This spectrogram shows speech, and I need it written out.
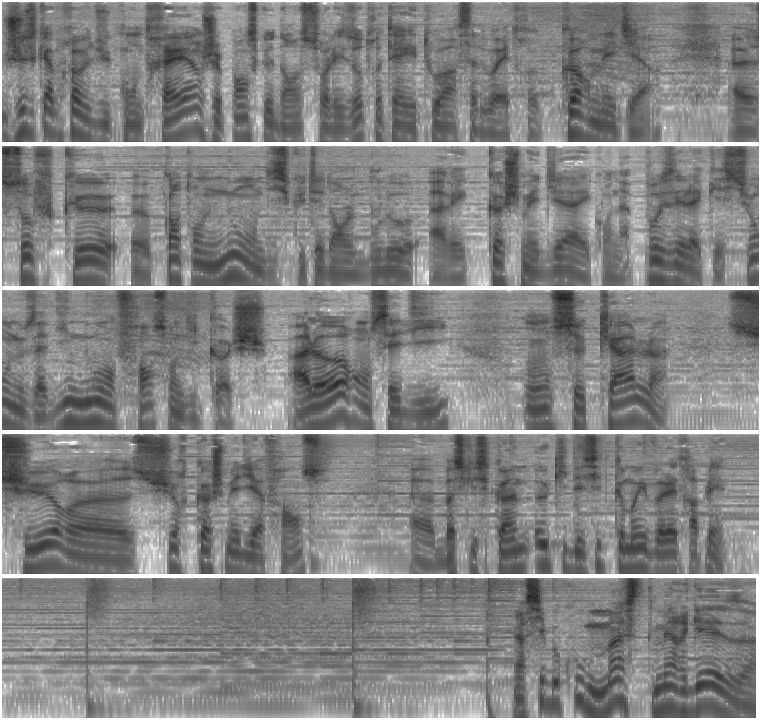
jusqu'à preuve du contraire, je pense que sur les autres territoires, ça doit être Core Media. Euh, sauf que euh, quand nous, on discutait dans le boulot avec Koch Media et qu'on a posé la question, on nous a dit, nous en France, on dit Koch. Alors, on s'est dit, on se cale sur, sur Koch Media France, parce que c'est quand même eux qui décident comment ils veulent être appelés. Merci beaucoup, Mast Merguez.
